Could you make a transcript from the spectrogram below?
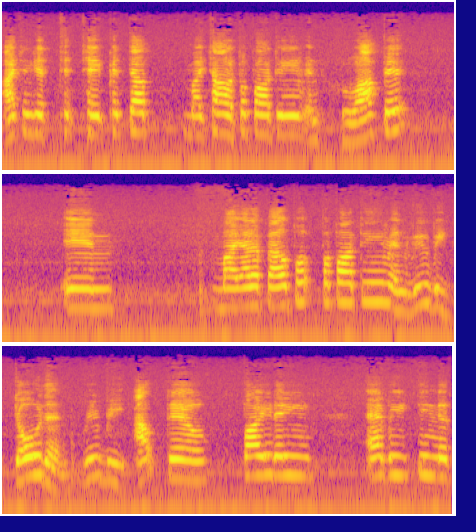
I can get t- take picked up my college football team and drop it in my NFL football team, and we'll be golden. We'll be out there fighting everything the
